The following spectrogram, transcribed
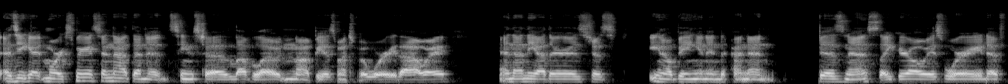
As you get more experience in that then it seems to level out and not be as much of a worry that way. And then the other is just you know being an independent business like you're always worried if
